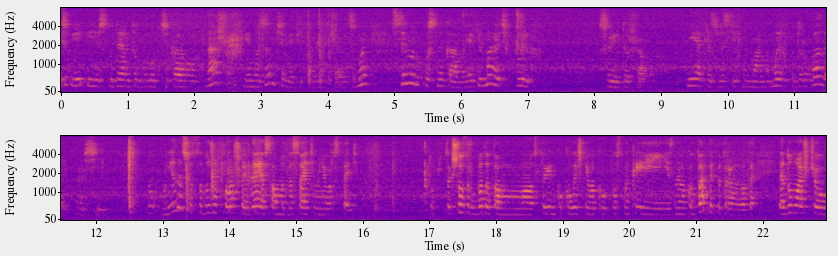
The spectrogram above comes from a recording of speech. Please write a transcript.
і, і, студентам було б цікаво нашим, і іноземцям, які там навчаються. Ми з тими випускниками, які мають вплив в своїх державах, ніяких зв'язків не маємо. Ми їх подарували Росії. Ну, мені здається, це дуже хороша ідея саме для сайтів університетів. Тобто, якщо зробити там сторінку колишні випускники і з ними контакти підтримувати, я думаю, що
